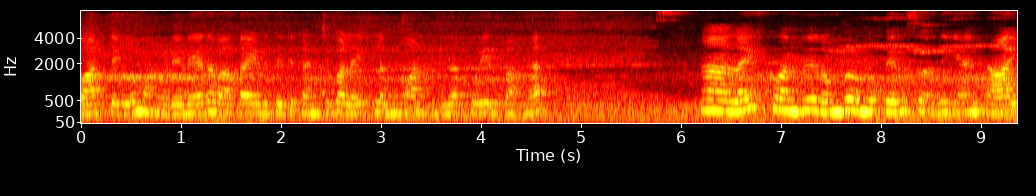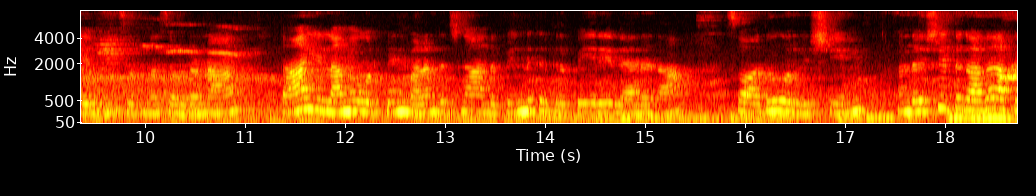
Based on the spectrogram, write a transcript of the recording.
வார்த்தைகளும் அவங்களுடைய வேத வாக்காக எடுத்துகிட்டு கண்டிப்பாக லைஃப்பில் மூவ் ஆன் பண்ணி தான் போயிருப்பாங்க லைஃப்க்கு வந்து ரொம்ப ரொம்ப பெருசு வந்து ஏன் தாய் அப்படின்னு சொல்லிட்டு நான் சொல்கிறேன்னா தாய் இல்லாமல் ஒரு பெண் வளர்ந்துச்சுன்னா அந்த பெண்ணுக்கு இருக்கிற பேரே வேறு தான் ஸோ அதுவும் ஒரு விஷயம். அந்த விஷயத்துக்காக அப்போ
